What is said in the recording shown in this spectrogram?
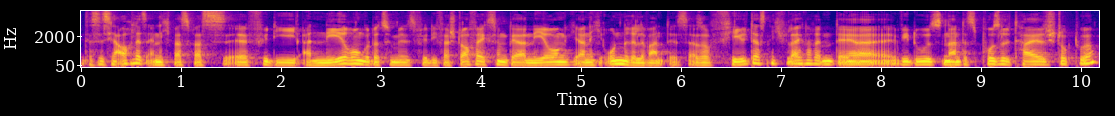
das ist ja auch letztendlich was, was äh, für die Ernährung oder zumindest für die Verstoffwechslung der Ernährung ja nicht unrelevant ist. Also fehlt das nicht vielleicht noch in der, wie du es nanntest, Puzzleteilstruktur?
